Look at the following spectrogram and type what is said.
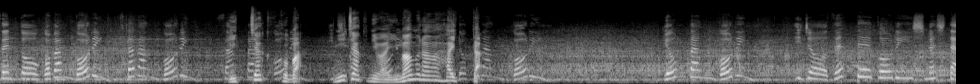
先頭5番ゴールイン2番ゴールイン1着小馬2着には今村が入った。6番ゴールイン4番ゴールイン以上前提ゴールインしました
